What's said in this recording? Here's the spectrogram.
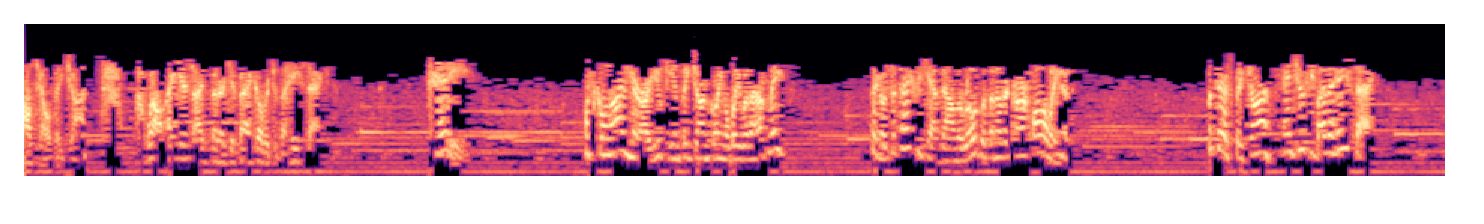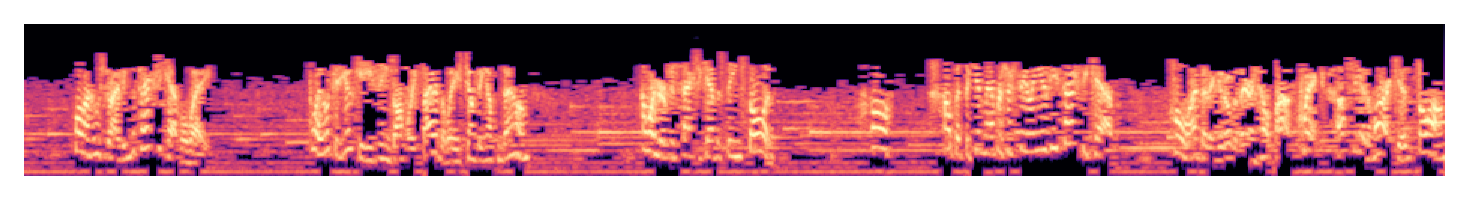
I'll tell Big John. Well, I guess I'd better get back over to the haystack. Hey, what's going on here? Are Yuki and Big John going away without me? There goes a taxi cab down the road with another car following it. But there's Big John and Yuki by the haystack. Well, who's driving the taxi cab away? Boy, look at Yuki. He seems awfully excited the way he's jumping up and down. I wonder if his taxi cab is being stolen. Oh, I'll bet the kidnappers are stealing Yuki's taxi cab. Oh, I better get over there and help out quick. I'll see you tomorrow, kids. So long.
